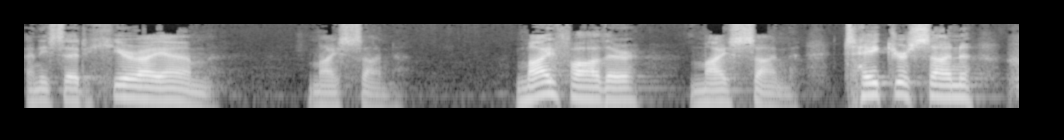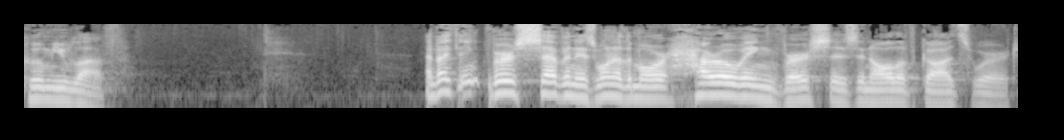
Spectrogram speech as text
And he said, Here I am, my son. My Father, my Son. Take your Son, whom you love. And I think verse 7 is one of the more harrowing verses in all of God's Word.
